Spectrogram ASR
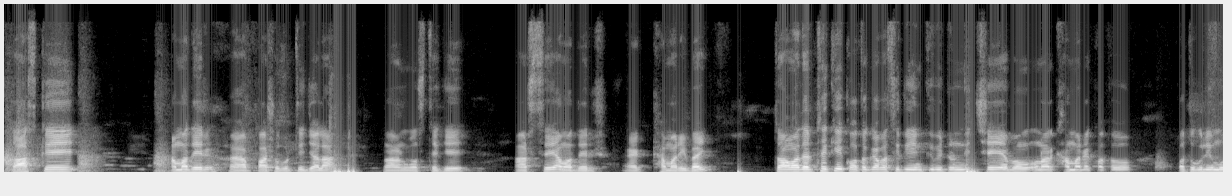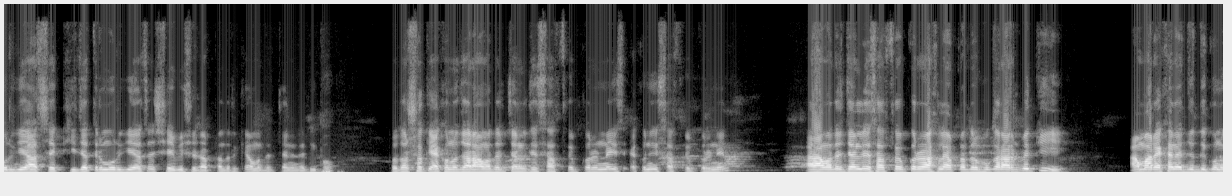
তো আজকে আমাদের পার্শ্ববর্তী জেলা নারায়ণগঞ্জ থেকে আসছে আমাদের এক খামারি ভাই। তো আমাদের থেকে কত ক্যাপাসিটি ইনকিউবেটর নিচ্ছে এবং ওনার খামারে কত কতগুলি মুরগি আছে, কি জাতের মুরগি আছে, সেই বিষয়টা আপনাদেরকে আমাদের চ্যানেলে দিব। তো দর্শক, এখনও যারা আমাদের চ্যানেলটি সাবস্ক্রাইব করেন নাই, এখনই সাবস্ক্রাইব করে নিন। আর আমাদের চ্যানেলটি সাবস্ক্রাইব করে রাখলে আপনাদের উপকার আসবে কি? আমার এখানে যদি কোনো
